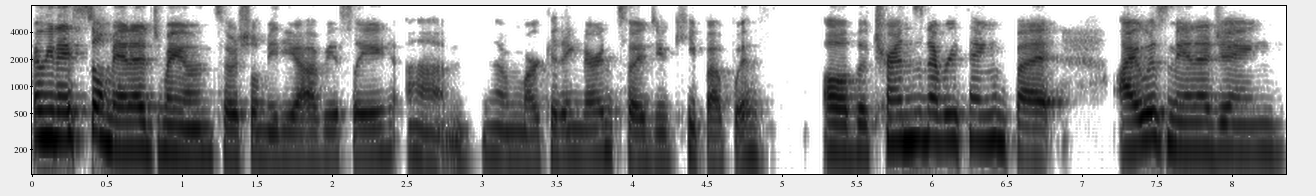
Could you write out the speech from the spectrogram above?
I mean, I still manage my own social media, obviously. Um, I'm a marketing nerd, so I do keep up with all the trends and everything. But I was managing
